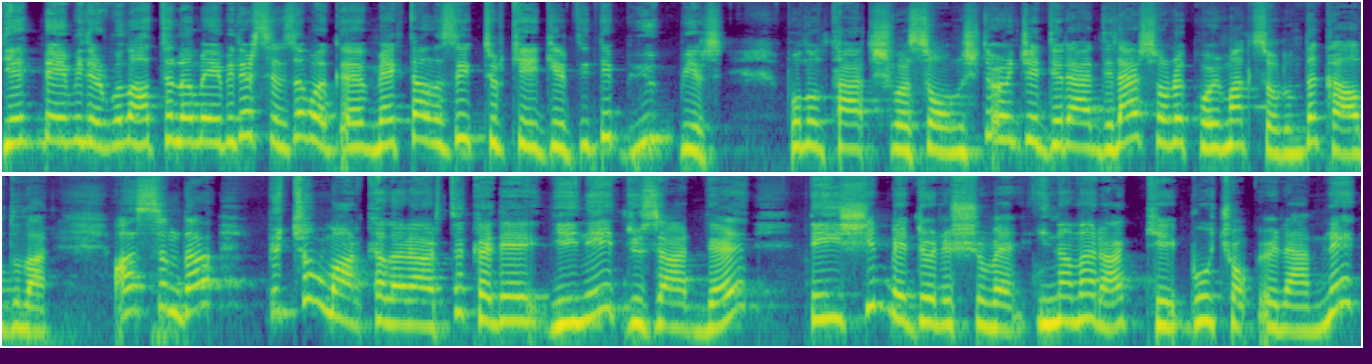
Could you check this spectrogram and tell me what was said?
yetmeyebilir. Bunu hatırlamayabilirsiniz ama e, McDonald's ilk Türkiye'ye girdiğinde büyük bir bunun tartışması olmuştu. Önce direndiler sonra koymak zorunda kaldılar. Aslında bütün markalar artık hani yeni düzende değişim ve dönüşüme inanarak ki bu çok önemli.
